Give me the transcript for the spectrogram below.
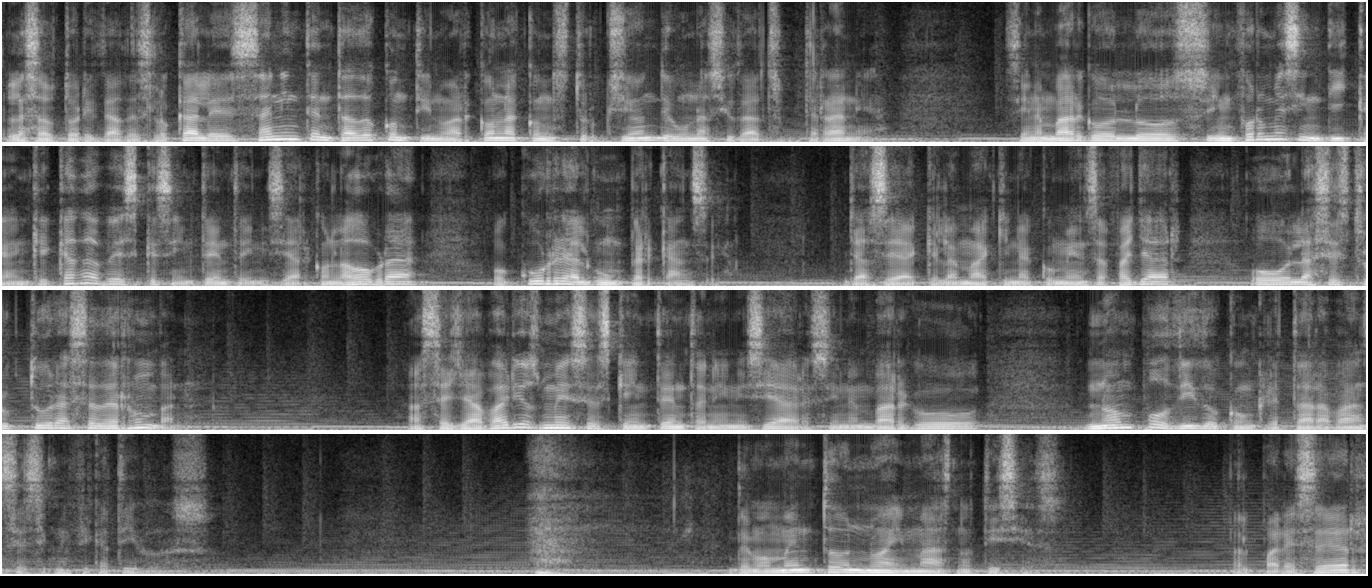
Las autoridades locales han intentado continuar con la construcción de una ciudad subterránea. Sin embargo, los informes indican que cada vez que se intenta iniciar con la obra, ocurre algún percance, ya sea que la máquina comienza a fallar o las estructuras se derrumban. Hace ya varios meses que intentan iniciar, sin embargo, no han podido concretar avances significativos. De momento no hay más noticias. Al parecer,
